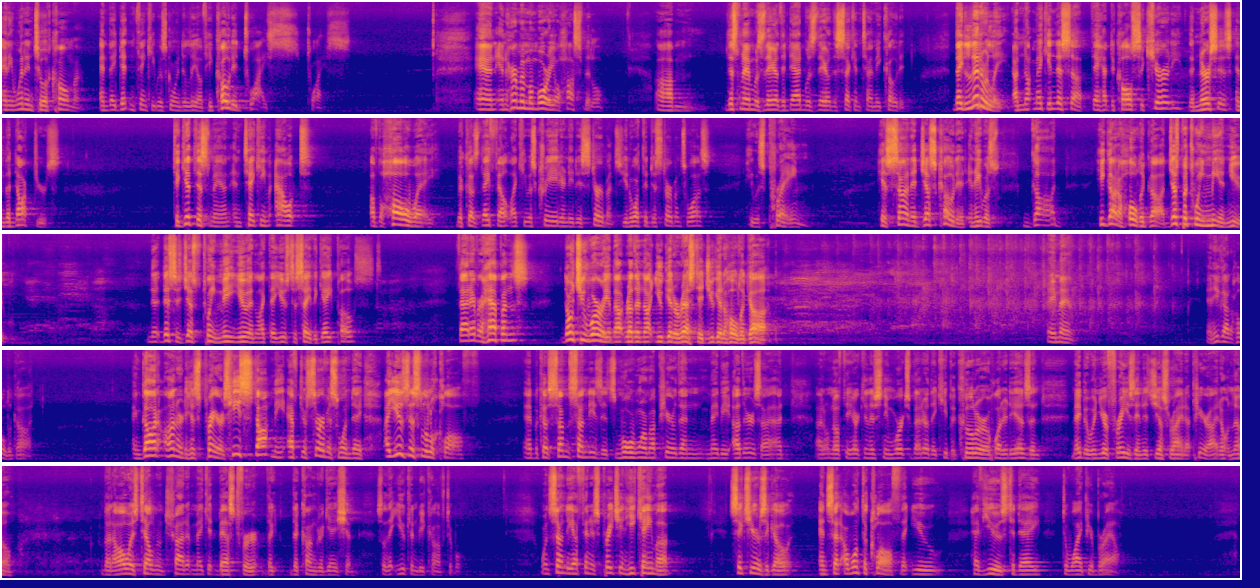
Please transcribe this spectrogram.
and he went into a coma, and they didn't think he was going to live. He coded twice, twice. And in Hermann Memorial Hospital, um, this man was there, the dad was there the second time he coded. They literally, I'm not making this up, they had to call security, the nurses, and the doctors to get this man and take him out of the hallway because they felt like he was creating a disturbance. You know what the disturbance was? He was praying. His son had just coded, and he was, God, he got a hold of God just between me and you. This is just between me, you, and like they used to say, the gatepost. If that ever happens, don't you worry about whether or not you get arrested, you get a hold of God. Amen. And he got a hold of God. And God honored his prayers. He stopped me after service one day. I use this little cloth and because some Sundays it's more warm up here than maybe others. I, I, I don't know if the air conditioning works better, they keep it cooler or what it is. And maybe when you're freezing, it's just right up here. I don't know. But I always tell them to try to make it best for the, the congregation so that you can be comfortable. One Sunday I finished preaching, he came up six years ago and said, I want the cloth that you have used today to wipe your brow.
